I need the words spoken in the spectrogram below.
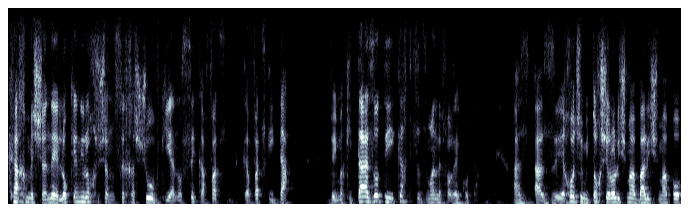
כך משנה, לא כי אני לא חושב שהנושא חשוב, כי הנושא קפץ, קפץ כיתה, ועם הכיתה הזאת ייקח קצת זמן לפרק אותה. אז, אז יכול להיות שמתוך שלא לשמה, בא לשמה פה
